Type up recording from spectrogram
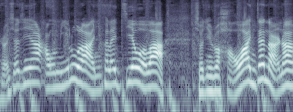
说：“肖钦啊，我迷路了，你快来接我吧。”肖钦说：“好啊，你在哪儿呢？”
